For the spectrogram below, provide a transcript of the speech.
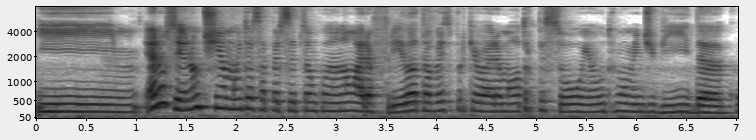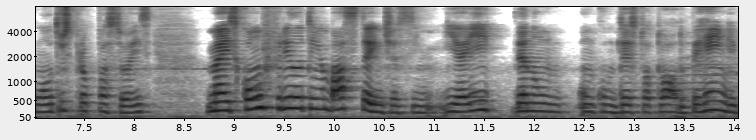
E eu não sei, eu não tinha muito essa percepção quando eu não era frila, talvez porque eu era uma outra pessoa, em outro momento de vida, com outras preocupações. Mas com frila eu tenho bastante, assim. E aí, dando um, um contexto atual do perrengue,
